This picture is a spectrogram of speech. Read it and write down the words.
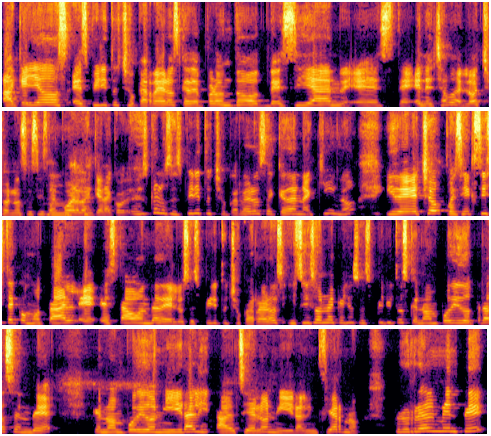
aquellos espíritus chocarreros que de pronto decían este, en el Chavo del Ocho, no sé si se mm. acuerdan, que era como, es que los espíritus chocarreros se quedan aquí, ¿no? Y de hecho, pues sí existe como tal eh, esta onda de los espíritus chocarreros y sí son aquellos espíritus que no han podido trascender, que no han podido ni ir al, al cielo ni ir al infierno, pero realmente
